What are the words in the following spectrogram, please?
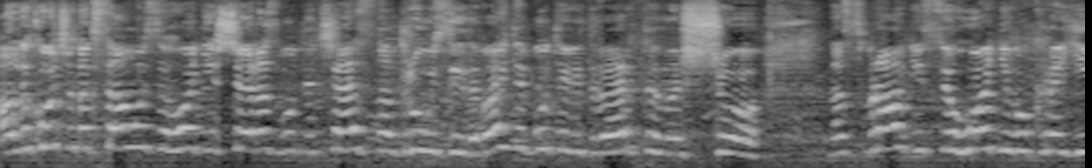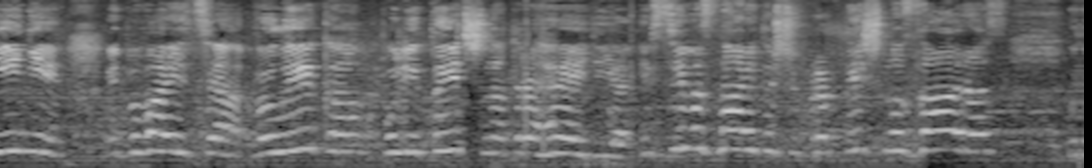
Але хочу так само сьогодні ще раз бути чесна, друзі. Давайте бути відвертими, що насправді сьогодні в Україні відбувається велика політична трагедія. І всі ви знаєте, що практично зараз. У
